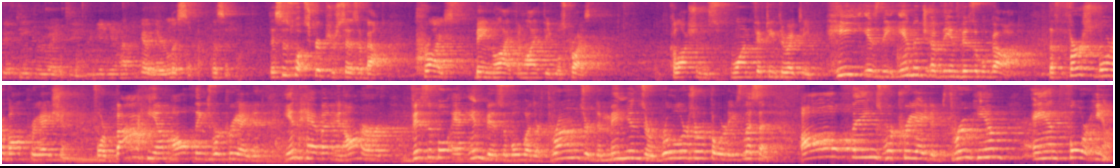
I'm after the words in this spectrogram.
15 through 18. Again, you don't have to go there. Listen, listen. This is what Scripture says about Christ being life and life equals Christ. Colossians 1 15 through 18. He is the image of the invisible God, the firstborn of all creation. For by him all things were created, in heaven and on earth, visible and invisible, whether thrones or dominions or rulers or authorities. Listen, All things were created through him and for him.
